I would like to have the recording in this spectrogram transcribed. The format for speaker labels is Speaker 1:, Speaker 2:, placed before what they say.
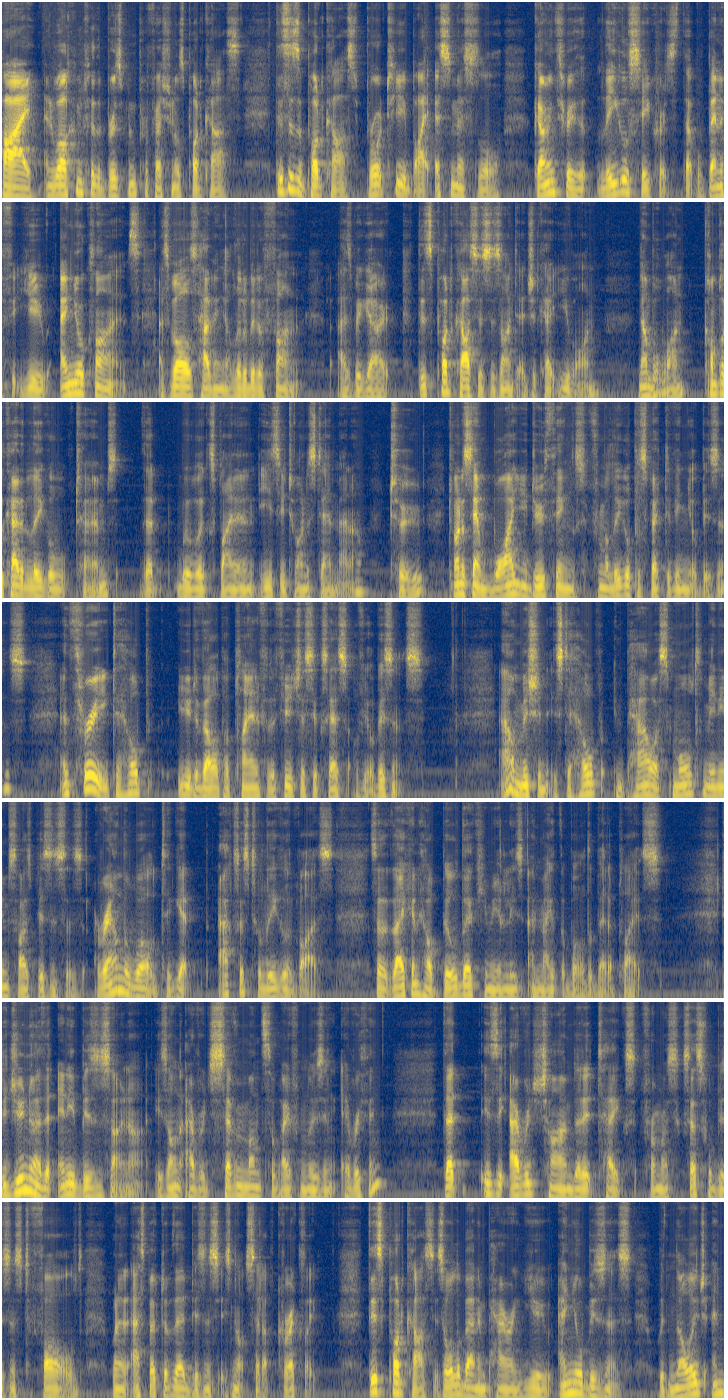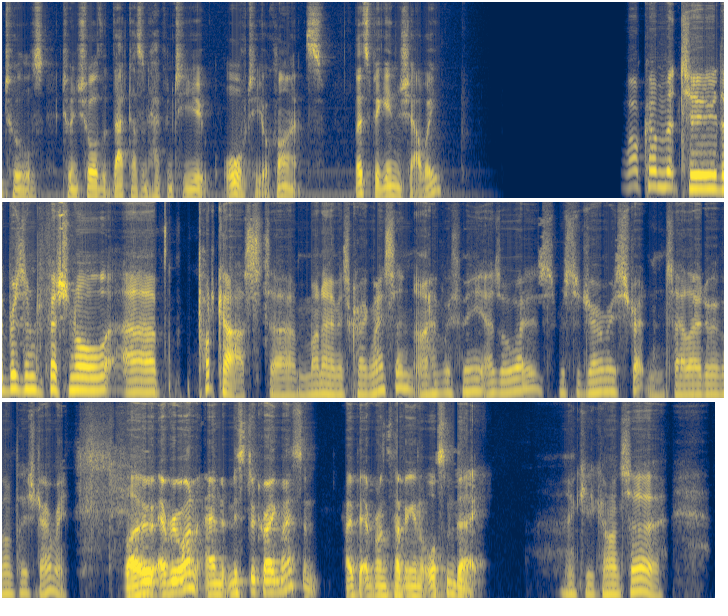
Speaker 1: Hi, and welcome to the Brisbane Professionals Podcast. This is a podcast brought to you by SMS Law, going through the legal secrets that will benefit you and your clients, as well as having a little bit of fun as we go. This podcast is designed to educate you on number one, complicated legal terms that we will explain in an easy to understand manner, two, to understand why you do things from a legal perspective in your business, and three, to help you develop a plan for the future success of your business. Our mission is to help empower small to medium sized businesses around the world to get access to legal advice so that they can help build their communities and make the world a better place. Did you know that any business owner is on average seven months away from losing everything? That is the average time that it takes from a successful business to fold when an aspect of their business is not set up correctly. This podcast is all about empowering you and your business with knowledge and tools to ensure that that doesn't happen to you or to your clients. Let's begin, shall we?
Speaker 2: Welcome to the Brisbane Professional uh, podcast. Uh, my name is Craig Mason. I have with me, as always, Mr. Jeremy Stratton. Say hello to everyone, please, Jeremy.
Speaker 1: Hello, everyone, and Mr. Craig Mason. Hope everyone's having an awesome day.
Speaker 2: Thank you, kind sir.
